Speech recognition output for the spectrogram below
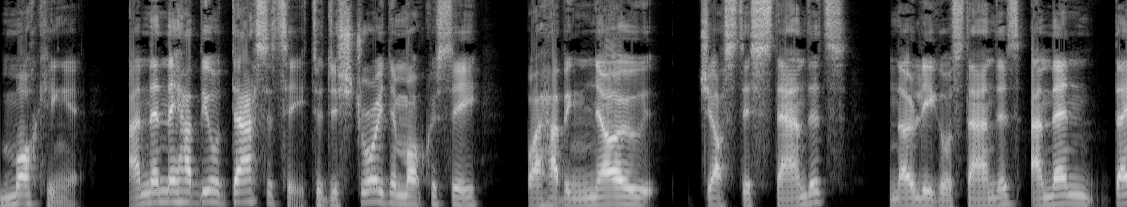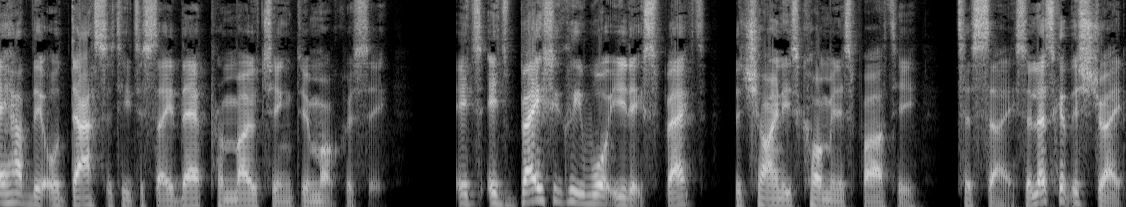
mocking it. And then they have the audacity to destroy democracy by having no justice standards, no legal standards. And then they have the audacity to say they're promoting democracy. It's, it's basically what you'd expect the Chinese Communist Party to say. So let's get this straight.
